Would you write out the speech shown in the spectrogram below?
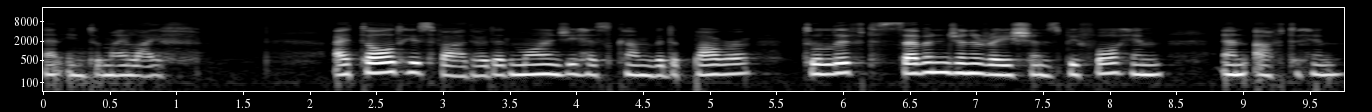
and into my life. I told his father that Mohanji has come with the power to lift seven generations before him and after him.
